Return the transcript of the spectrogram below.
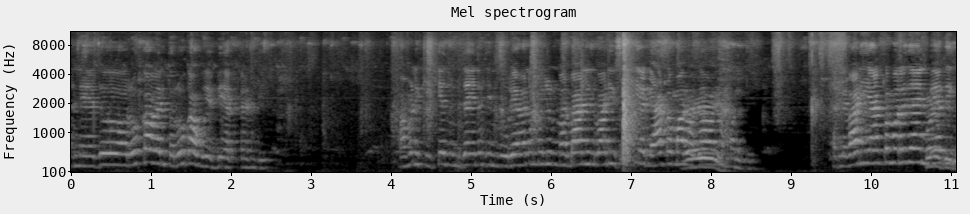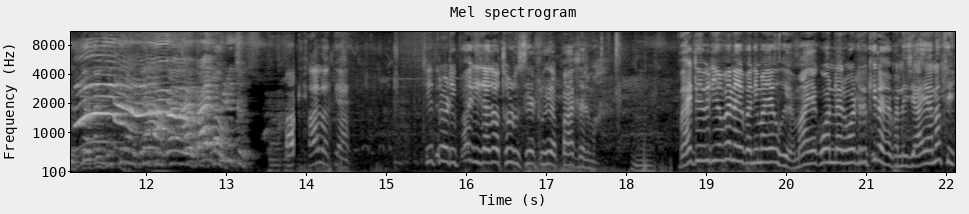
અને જો રોકાવે ને તો રોકાવું એ બે ઠંડી હમણાં કે કેદું જાય નથી ને તો રહેવાનું મળ્યું ને મારા બાની વાડી સુકી એટલે આટો મારો જવાનું મળતું. એટલે વાડી આટો મારે જાય ને બે દી હાલો ત્યાર ચિત્રોડી પગી જાતો થોડું સેટું છે પાદરમાં. ભાઈટે વીડિયો બનાવી પણ એમાં એવું છે માં એક ઓનલાઈન ઓર્ડર કર્યા છે પણ હજી આવ્યા નથી.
